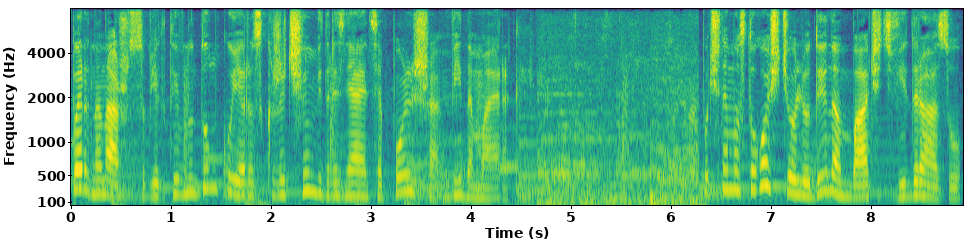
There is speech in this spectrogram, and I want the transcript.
Тепер, на нашу суб'єктивну думку, я розкажу, чим відрізняється Польща від Америки. Почнемо з того, що людина бачить відразу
